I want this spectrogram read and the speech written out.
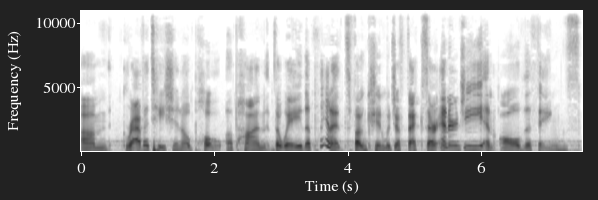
um, gravitational pull upon the way the planets function, which affects our energy and all the things.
